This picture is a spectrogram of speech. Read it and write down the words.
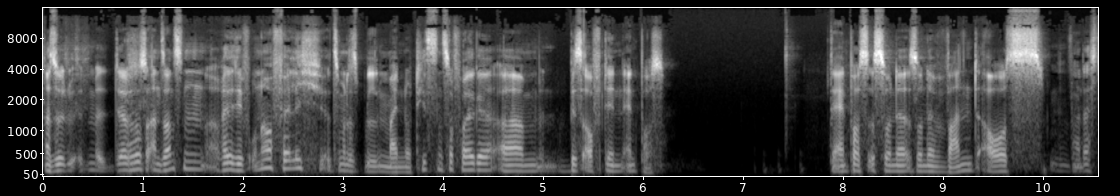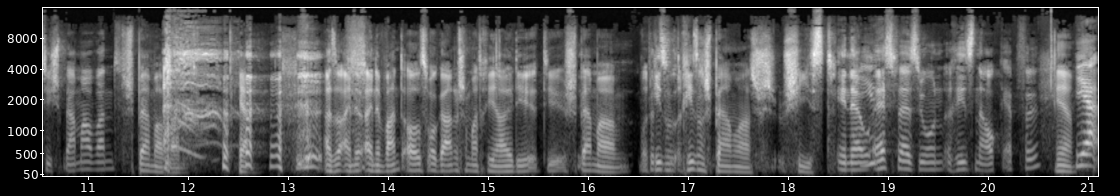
also das ist ansonsten relativ unauffällig, zumindest meinen Notizen zufolge, ähm, bis auf den Endboss. Der Endboss ist so eine, so eine Wand aus War das die Spermawand? Spermawand. ja. Also eine, eine Wand aus organischem Material, die, die Sperma, Riesen, Riesensperma sch schießt. In der US-Version Riesenaugäpfel. Ja. Ja,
